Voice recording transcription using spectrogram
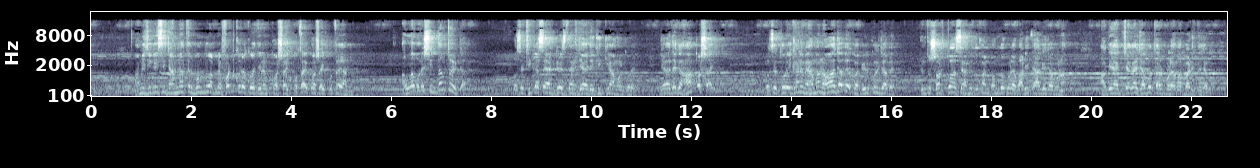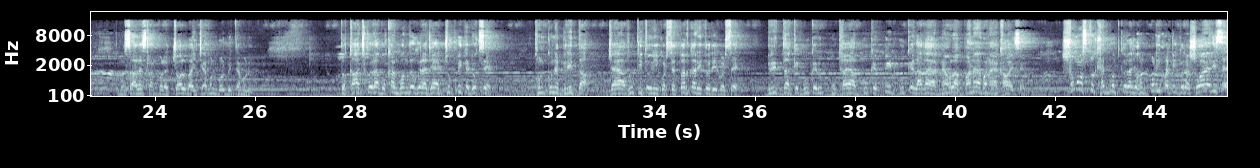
আমি জিজ্ঞেসি, জান্নাতের বন্ধু আপনি ফট করে কয়ে দিলেন কষাই কোথায় কষাই কোথায় আমি? আল্লাহ বলে, সিদ্ধান্ত এটা। বলছে, ঠিক আছে, অ্যাড্রেস দেন যা দেখি কি আমল করে। যা দেখে হ্যাঁ কষাই বলছে, তোর এখানে মেহমান হওয়া যাবে? কয়, বিলকুল যাবে। কিন্তু শর্ত আছে, আমি দোকান বন্ধ করে বাড়িতে আগে যাব না। আগে এক জায়গায় যাব, তারপরে আমার বাড়িতে যাব। মুসা আল ইসলাম বলে, চল ভাই, যেমন বলবি তেমনই। তো কাজ করে দোকান বন্ধ করে যায় এক ঝুপড়িতে ঢুকছে। খুনখুনে বৃদ্ধা যা রুটি তৈরি করছে, তরকারি তৈরি করছে। বৃদ্ধাকে বুকে উঠায়া, বুকে পিঠ, বুকে লাগায়া, নেওলা বানায় বানায় খাওয়াইছে। সমস্ত খেদমত করে যখন পরিপাটি করে শোয়াই দিছে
